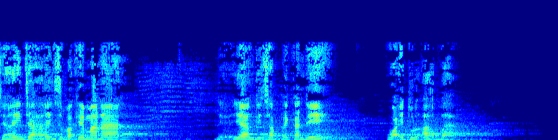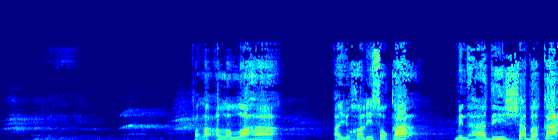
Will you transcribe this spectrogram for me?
jaring-jaring sebagaimana yang disampaikan di Wa'idul Arba. Allah ayu khalisoka min hadhihi syabakah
